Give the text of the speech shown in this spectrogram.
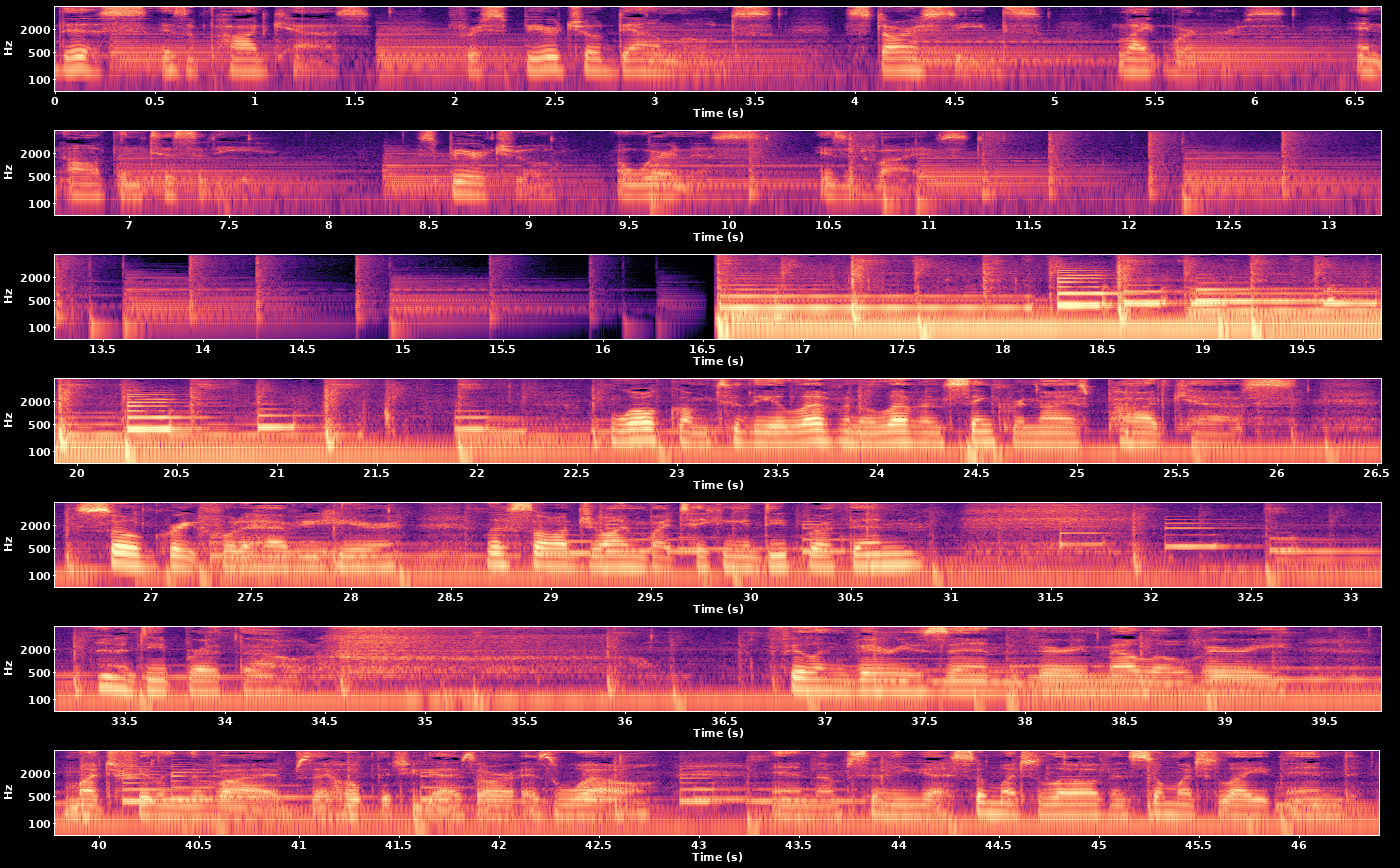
This is a podcast for spiritual downloads, star seeds, light workers, and authenticity. Spiritual awareness is advised. Welcome to the 1111 Synchronized Podcast. So grateful to have you here. Let's all join by taking a deep breath in and a deep breath out. Feeling very zen, very mellow, very much feeling the vibes. I hope that you guys are as well. And I'm sending you guys so much love and so much light. And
